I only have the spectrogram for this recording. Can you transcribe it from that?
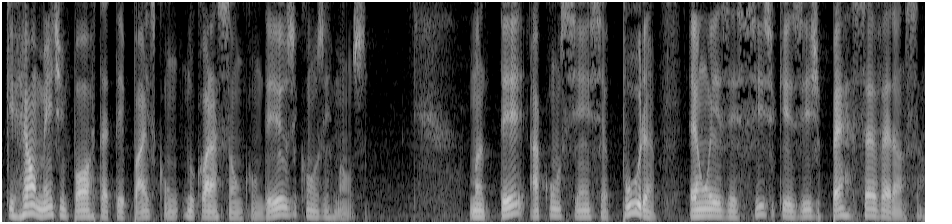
O que realmente importa é ter paz com, no coração com Deus e com os irmãos. Manter a consciência pura é um exercício que exige perseverança.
